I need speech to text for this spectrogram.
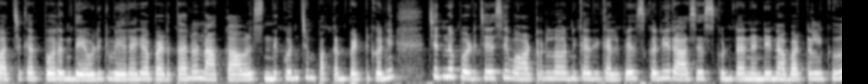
పచ్చకర్పూరం దేవుడికి వేరేగా పెడతాను. నాకు కావాల్సింది కొంచెం పక్కన పెట్టుకొని చిన్న పొడి చేసి వాటర్లోనికి అది కలిపేసుకొని రాసేసుకుంటానండి నా బట్టలకు.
